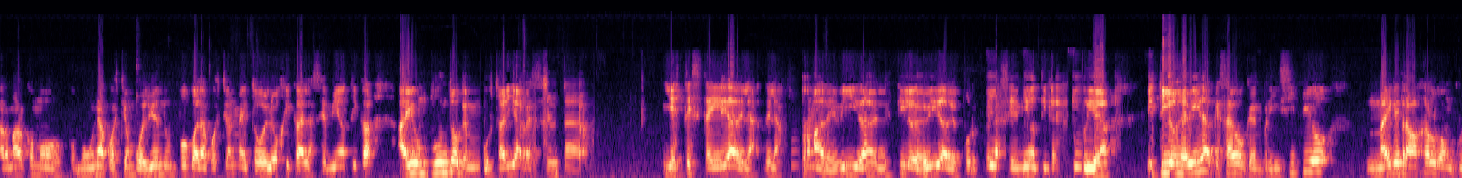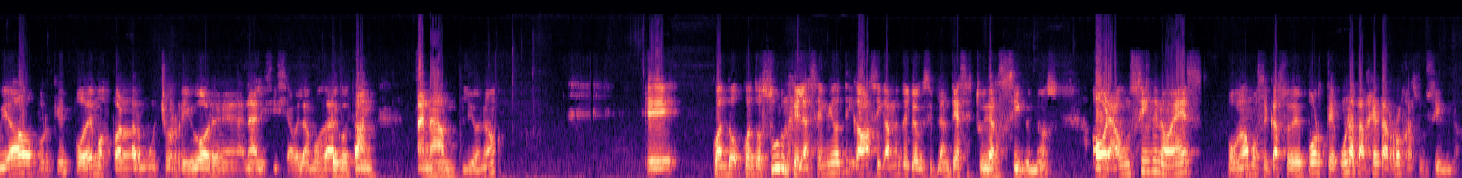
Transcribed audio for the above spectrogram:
armar como, como una cuestión, volviendo un poco a la cuestión metodológica de la semiótica, hay un punto que me gustaría resaltar, y es esta idea de la, de la forma de vida, del estilo de vida, de por qué la semiótica estudia estilos de vida, que es algo que en principio hay que trabajarlo con cuidado porque podemos perder mucho rigor en el análisis si hablamos de algo tan, tan amplio, ¿no? Eh, cuando, surge la semiótica, básicamente lo que se plantea es estudiar signos. Ahora, un signo es, pongamos el caso de deporte, una tarjeta roja es un signo.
